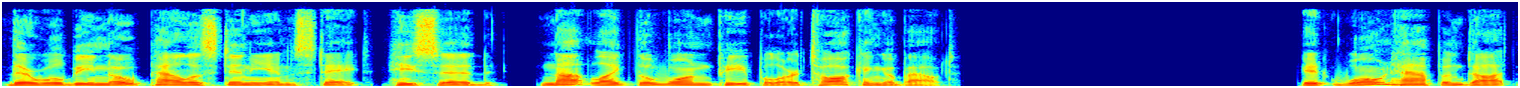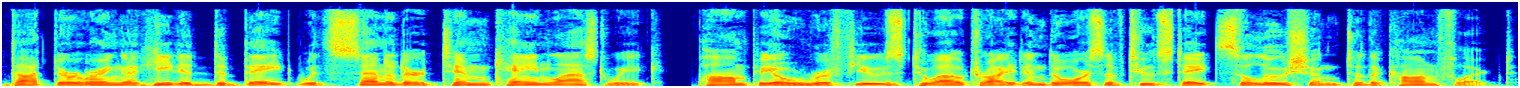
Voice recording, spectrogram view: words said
There will be no Palestinian state, he said, not like the one people are talking about. It won't happen. During a heated debate with Senator Tim Kaine last week, Pompeo refused to outright endorse a two-state solution to the conflict.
